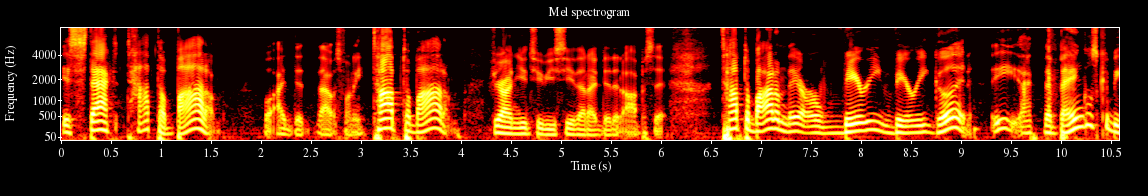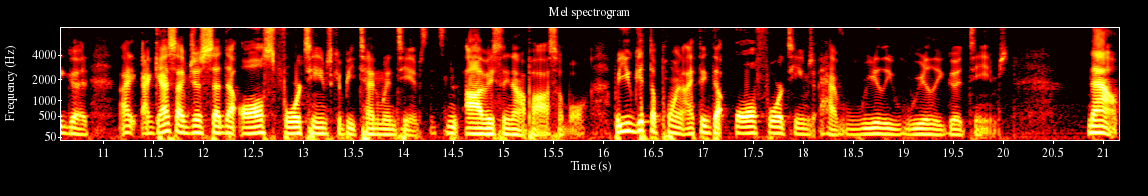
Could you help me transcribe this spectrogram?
is stacked top to bottom. Well, I did that was funny. Top to bottom. If you're on YouTube, you see that I did it opposite. Top to bottom, they are very, very good. The Bengals could be good. I, I guess I've just said that all four teams could be 10 win teams. That's obviously not possible. But you get the point. I think that all four teams have really, really good teams. Now,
